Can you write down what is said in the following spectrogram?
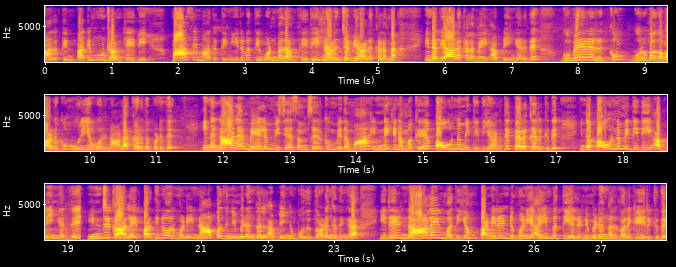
மாதத்தின் பதிமூன்றாம் தேதி மாசி மாதத்தின் இருபத்தி ஒன்பதாம் தேதி நிறைஞ்ச வியாழக்கிழமை. இந்த வியாழக்கிழமை அப்படிங்கிறது குபேரருக்கும் குரு பகவானுக்கும் உரிய ஒரு நாளாக கருதப்படுது. இந்த நாளை மேலும் விசேஷம் சேர்க்கும் விதமாக இன்றைக்கி நமக்கு பௌர்ணமி திதியானது பிறக்க இருக்குது. இந்த பௌர்ணமி திதி அப்படிங்கிறது இன்று காலை பதினோரு மணி நாற்பது நிமிடங்கள் அப்படிங்கும்போது தொடங்குதுங்க. இது நாளை மதியம் பன்னிரெண்டு மணி ஐம்பத்தி ஏழு நிமிடங்கள் வரைக்கும் இருக்குது.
